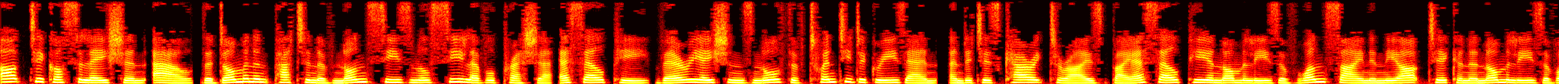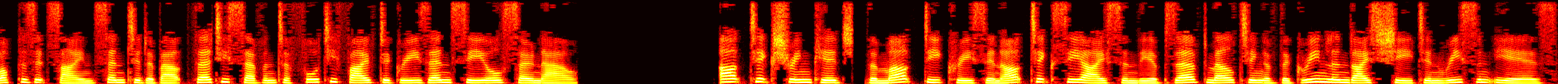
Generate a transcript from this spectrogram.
Arctic Oscillation the dominant pattern of non-seasonal sea level pressure SLP variations north of 20 degrees N, and it is characterized by SLP anomalies of one sign in the Arctic and anomalies of opposite sign centered about 37 to 45 degrees N. See also NAO. Arctic shrinkage, the marked decrease in Arctic sea ice and the observed melting of the Greenland ice sheet in recent years.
